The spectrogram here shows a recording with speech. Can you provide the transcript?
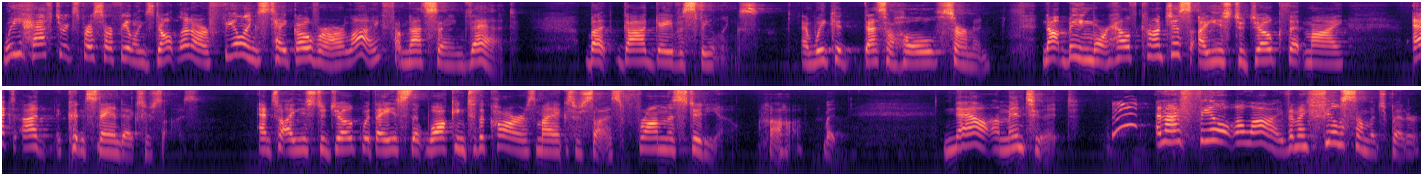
We have to express our feelings. Don't let our feelings take over our life. I'm not saying that. But God gave us feelings. And we could, that's a whole sermon. Not being more health conscious, I used to joke that my ex, I couldn't stand exercise. And so I used to joke with Ace that walking to the car is my exercise from the studio. but now I'm into it. And I feel alive and I feel so much better.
